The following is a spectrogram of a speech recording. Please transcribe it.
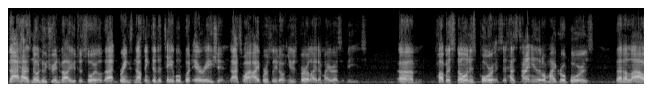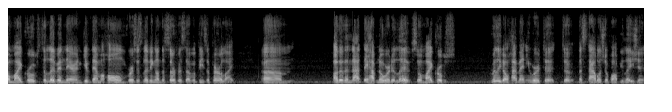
That has no nutrient value to soil. That brings nothing to the table but aeration. That's why I personally don't use perlite in my recipes. Um, pumice stone is porous. It has tiny little micropores that allow microbes to live in there and give them a home versus living on the surface of a piece of perlite. Um, other than that, they have nowhere to live. So microbes really don't have anywhere to, to establish a population.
